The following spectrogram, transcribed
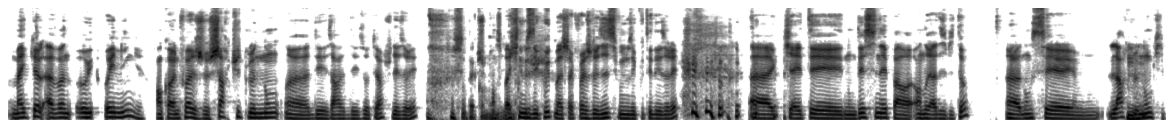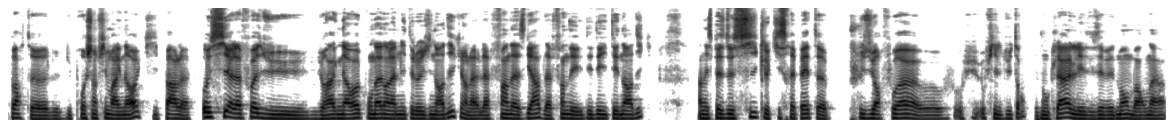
Michael Avon Oeming. Encore une fois, je charcute le nom euh, des, des auteurs, je suis désolé. je pense pas qu'ils nous écoutent, mais à chaque fois je le dis, si vous nous écoutez, désolé. euh, qui a été donc dessiné par Andrea Di Vito. Euh, donc c'est l'arc, le Mhm. nom qui porte euh, le- du prochain film Ragnarok, qui parle aussi à la fois du, du Ragnarok qu'on a dans la mythologie nordique, hein, la, la fin d'Asgard, la fin des, des déités nordiques, un espèce de cycle qui se répète euh, plusieurs fois au, au- au fil du temps. Donc là, les événements, bah on a,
